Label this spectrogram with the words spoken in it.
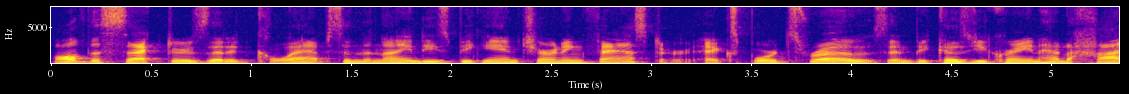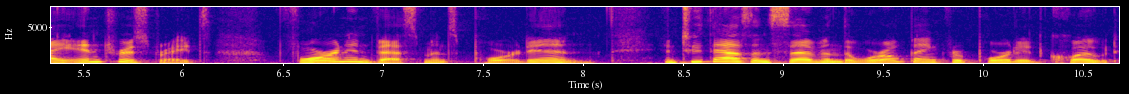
All the sectors that had collapsed in the 90s began churning faster. Exports rose, and because Ukraine had high interest rates, foreign investments poured in. In 2007, the World Bank reported, quote,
